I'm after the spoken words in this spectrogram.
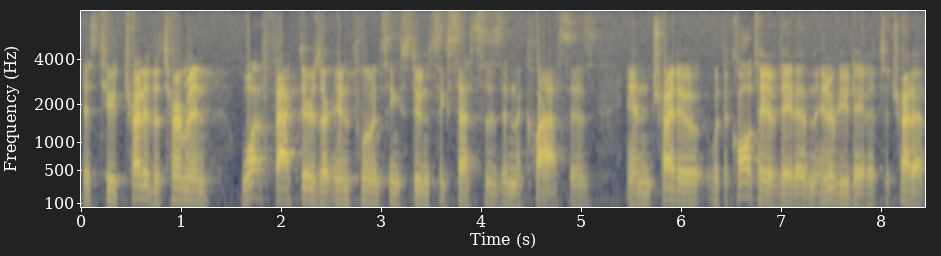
is to try to determine what factors are influencing student successes in the classes and try to, with the qualitative data and the interview data, to try to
